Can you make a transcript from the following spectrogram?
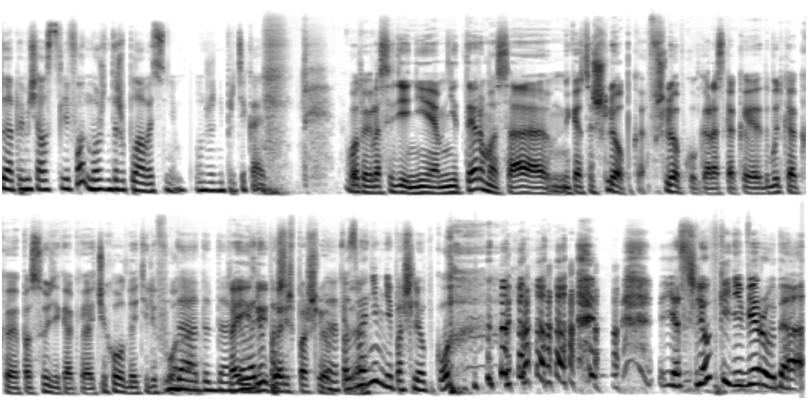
туда помещался телефон, можно даже плавать с ним. Он же не протекает. Вот как раз идея не, не термос, а, мне кажется, шлепка. В шлепку как раз, как, это будет как, э, по сути, как э, чехол для телефона. Да, да, да. и Говорю ты по говоришь по шлепке. Да, да. позвони мне по шлепку. Я с шлепки не беру, да.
